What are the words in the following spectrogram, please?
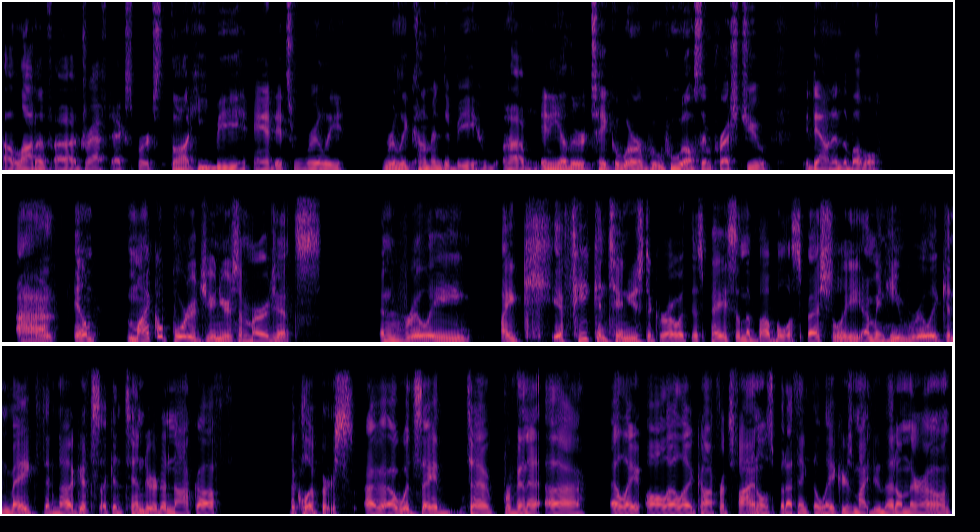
a lot of uh, draft experts thought he'd be, and it's really, really coming to be. Um, any other takeaway, or who, else impressed you down in the bubble? Uh, M- Michael Porter Jr.'s emergence and really like if he continues to grow at this pace in the bubble, especially, I mean, he really can make the Nuggets a contender to knock off the Clippers. I, I would say to prevent a, uh, LA all LA conference finals, but I think the Lakers might do that on their own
